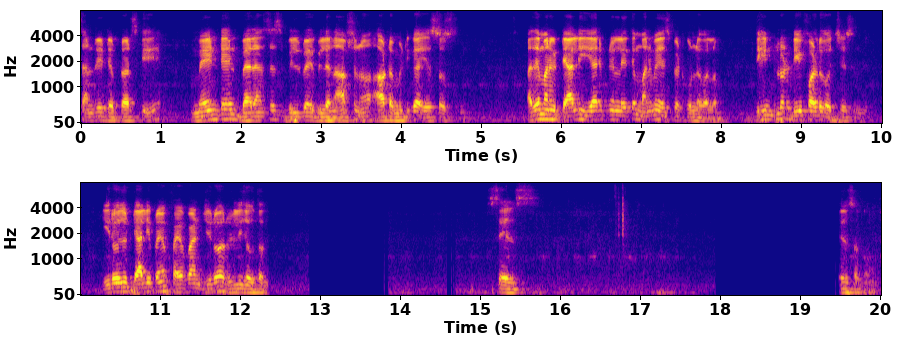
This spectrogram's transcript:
సన్రీ డెప్టార్స్కి maintain balances bill by bill అనే ఆప్షన్ ఆటోమేటిక్గా ఎస్ వస్తుంది అదే మనకి టాలీ e ఈఆర్పిఎన్లు అయితే మనమే వేసి పెట్టుకునే వాళ్ళం దీంట్లో డిఫాల్ట్గా వచ్చేసింది ఈరోజు టాలీ ప్రైమ్ ఫైవ్ పాయింట్ జీరో రిలీజ్ అవుతుంది సేల్స్ సేల్స్ అకౌంట్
